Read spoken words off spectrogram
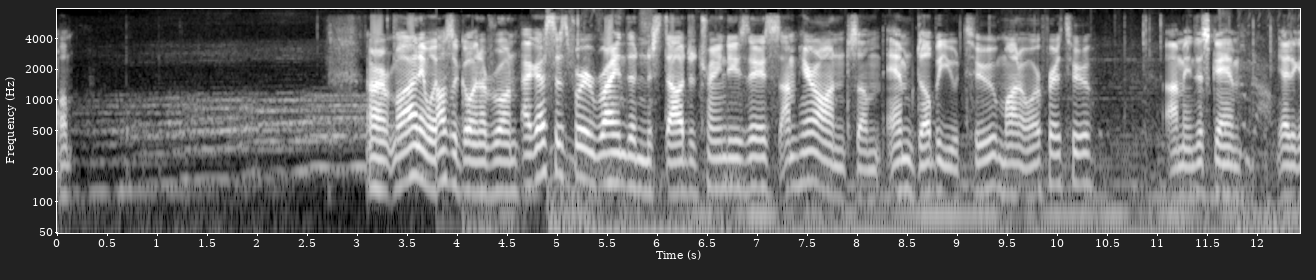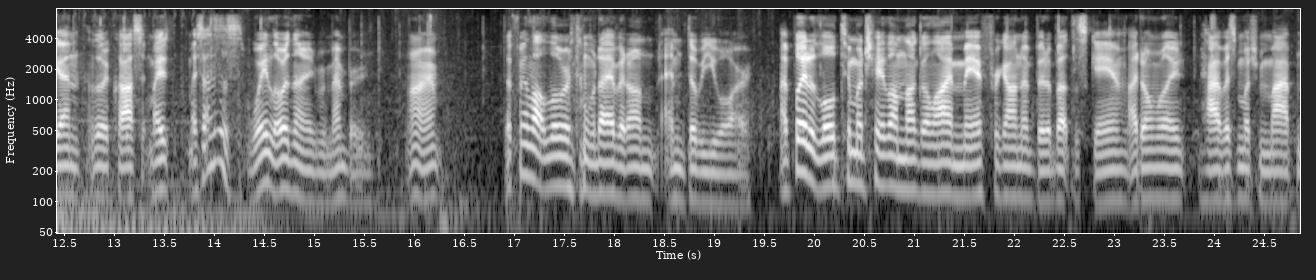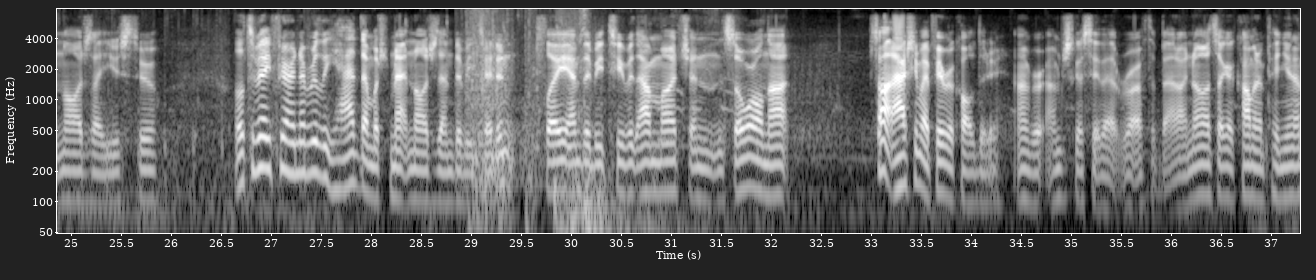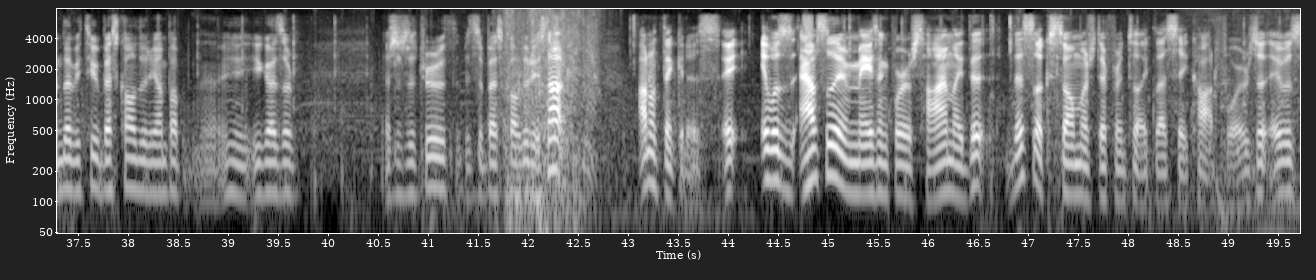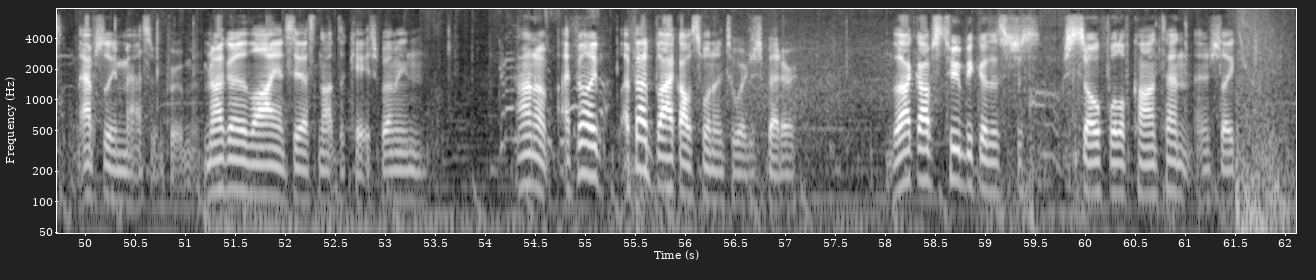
Well. Alright, well anyway, how's it going everyone? I guess it's for riding the nostalgia train these days. I'm here on some MW2, Modern Warfare 2. I mean, this game, yet again, another classic. My my sense is way lower than I remembered. Alright. Definitely a lot lower than what I have it on MWR. I played a little too much Halo, I'm not gonna lie. I may have forgotten a bit about this game. I don't really have as much map knowledge as I used to. Well, to be fair, I never really had that much map knowledge as MW2. I didn't play MW2 that much, and so overall not it's not actually my favorite Call of Duty. I'm, I'm just gonna say that right off the bat. I know it's like a common opinion. MW2 best Call of Duty. I'm up. Uh, you guys are. That's just the truth. It's the best Call of Duty. It's not. I don't think it is. It it was absolutely amazing for its time. Like this this looks so much different to like let's say COD 4. It was, it was absolutely massive improvement. I'm not gonna lie and say that's not the case, but I mean, I don't know. I feel like I feel like Black Ops 1 and 2 are just better. Black Ops 2 because it's just so full of content and it's like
